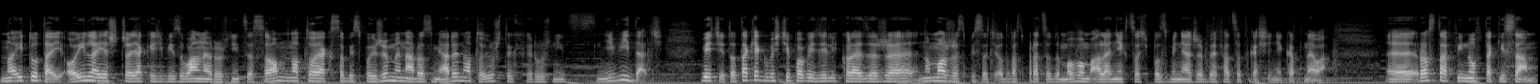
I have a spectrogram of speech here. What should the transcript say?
No i tutaj, o ile jeszcze jakieś wizualne różnice są, no to jak sobie spojrzymy na rozmiary, no to już tych różnic nie widać. Wiecie, to tak jakbyście powiedzieli koledze, że no może spisać od Was pracę domową, ale niech coś pozmienia, żeby facetka się nie kapnęła. E, rozstaw finów taki sam.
